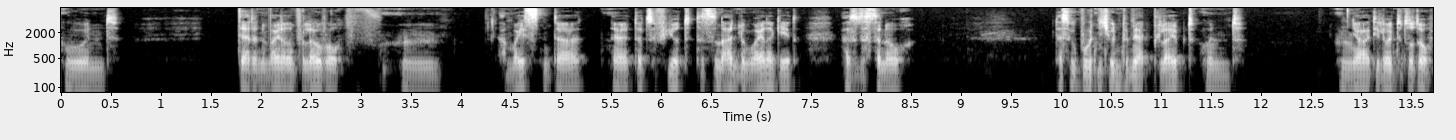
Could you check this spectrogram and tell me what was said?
und der dann im weiteren Verlauf auch mh, hm, am meisten da, äh, dazu führt, dass es in der Handlung weitergeht. Also dass dann auch das U-Boot nicht unbemerkt bleibt und ja, die Leute dort auch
